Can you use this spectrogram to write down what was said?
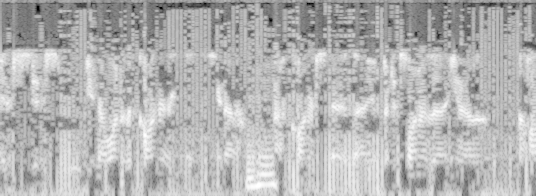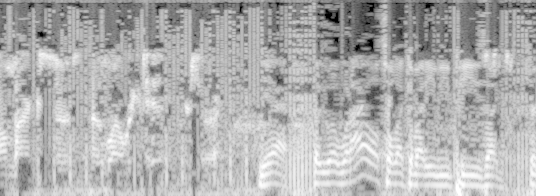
it's, it's you know one of the corner, you know, not cornerstones, uh, but it's one of the you know the hallmarks of, of what we do for sure. Yeah, but what what I also like about EVPs, like for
